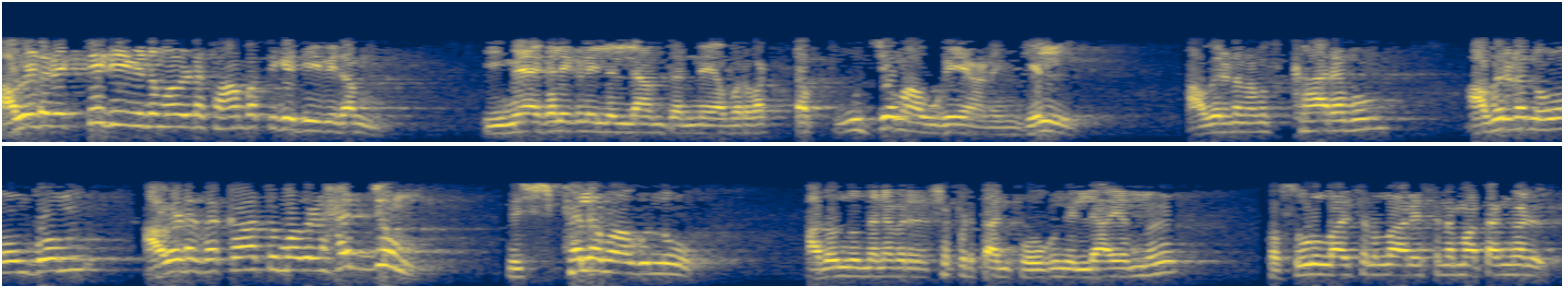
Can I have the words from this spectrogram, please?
അവരുടെ വ്യക്തി ജീവിതം അവരുടെ സാമ്പത്തിക ജീവിതം. ഈ മേഖലകളിലെല്ലാം തന്നെ അവർ വട്ടപൂജ്യമാവുകയാണെങ്കിൽ അവരുടെ നമസ്കാരവും അവരുടെ നോമ്പും അവരുടെ സക്കാത്തും അവരുടെ ഹജ്ജും നിഷ്ഫലമാകുന്നു. അതൊന്നും തന്നെ അവരെ രക്ഷപ്പെടുത്താൻ പോകുന്നില്ല എന്ന് റസൂൽ അലൈഹി സ്വലമ തങ്ങൾ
